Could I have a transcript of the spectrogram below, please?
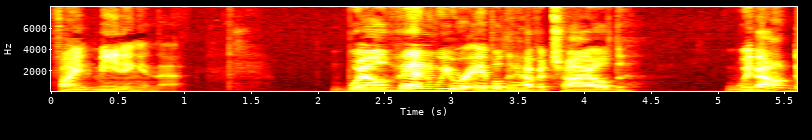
find meaning in that. Well, then we were able to have a child without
